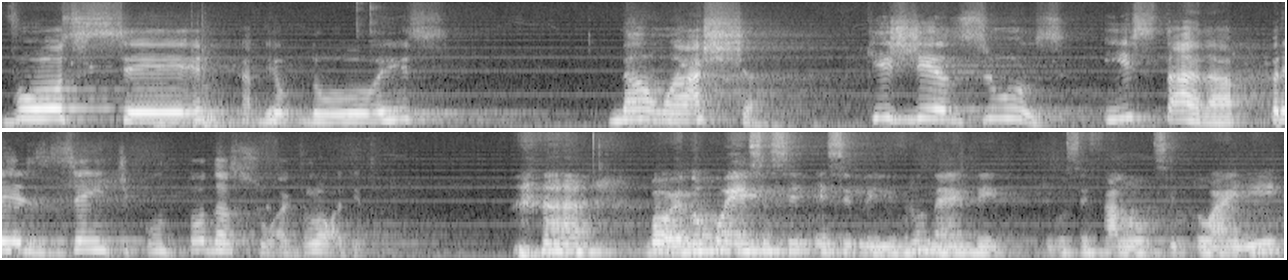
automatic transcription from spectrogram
você, cadê o dois? Não acha que Jesus estará presente com toda a sua glória? Bom, eu não conheço esse, esse livro, né, de, que você falou, citou aí,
